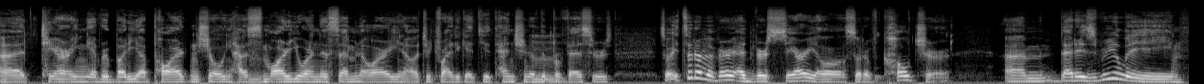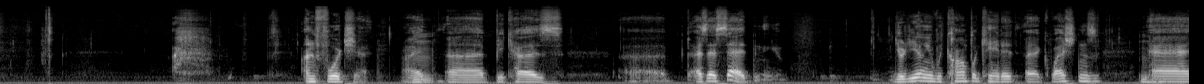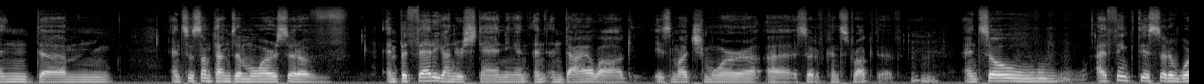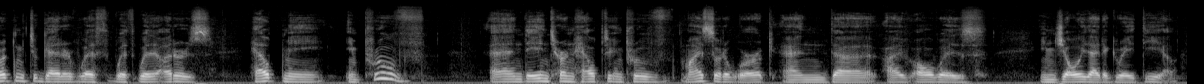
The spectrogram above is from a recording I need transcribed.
uh, tearing everybody apart and showing how smart you are in the seminar, you know, to try to get the attention of the professors. So it's sort of a very adversarial sort of culture um, that is really unfortunate, right? Uh, because, uh, as I said, you're dealing with complicated uh, questions, and um, and so sometimes a more sort of empathetic understanding and, and, and dialogue is much more uh, sort of constructive. And so I think this sort of working together with, with, with others helped me improve, and they in turn helped to improve my sort of work. And uh, I've always enjoyed that a great deal.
